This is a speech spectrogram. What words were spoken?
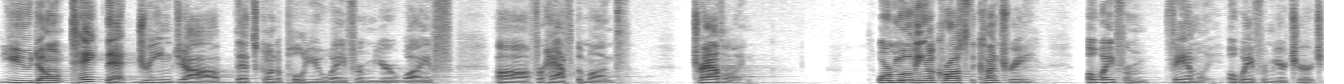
you don't take that dream job that's going to pull you away from your wife uh, for half the month, traveling, or moving across the country away from family, away from your church.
